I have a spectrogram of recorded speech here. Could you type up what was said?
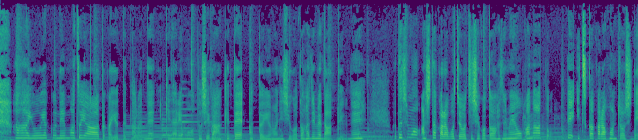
「ああようやく年末や」とか言ってたらねいきなりもう年が明けてあっという間に仕事始めだっていうね。私も明日からぼちぼち仕事を始めようかなと。で5日から本調子で、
